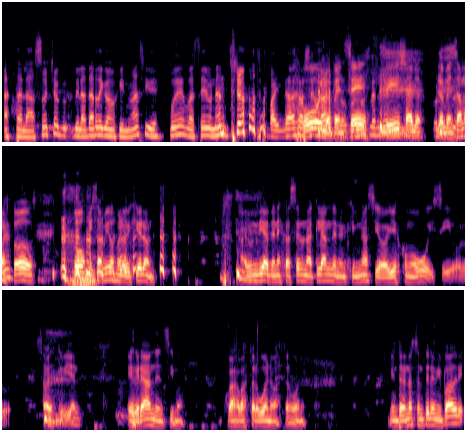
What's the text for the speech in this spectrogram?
hasta las 8 de la tarde como gimnasio y después va a ser un antro. Bailar. Uy, lo pensé, con sí, ya lo, con lo pensamos todos. Todos mis amigos me lo dijeron. Algún día tenés que hacer una clan en el gimnasio y es como, uy, sí, boludo. ¿Sabes qué bien? Es grande encima. Va, va a estar bueno, va a estar bueno. Mientras no se entere mi padre,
